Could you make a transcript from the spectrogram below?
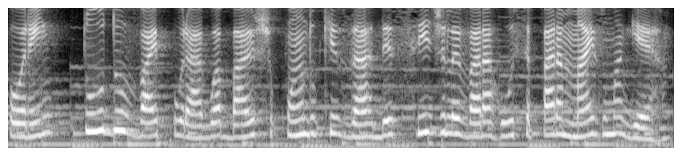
porém tudo vai por água abaixo quando o czar decide levar a Rússia para mais uma guerra,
